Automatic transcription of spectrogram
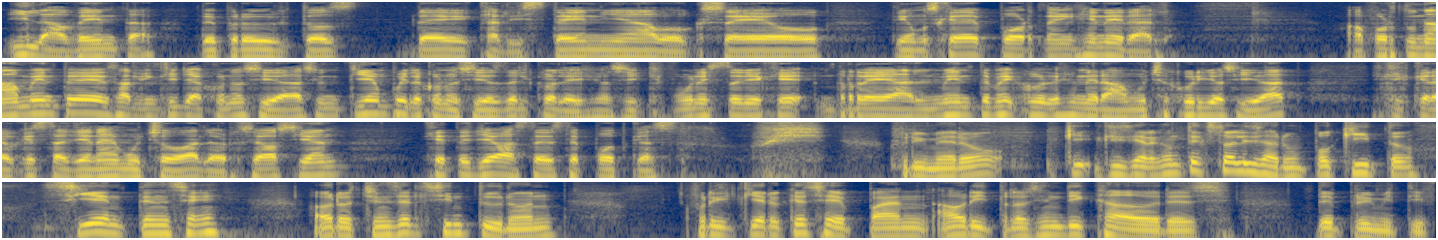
y la venta de productos de calistenia, boxeo, digamos que deporte en general. Afortunadamente es alguien que ya conocía hace un tiempo y lo conocí desde el colegio, así que fue una historia que realmente me generaba mucha curiosidad y que creo que está llena de mucho valor. Sebastián, ¿qué te llevaste de este podcast? Primero, qui- quisiera contextualizar un poquito. Siéntense, abróchense el cinturón, porque quiero que sepan ahorita los indicadores de Primitive.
